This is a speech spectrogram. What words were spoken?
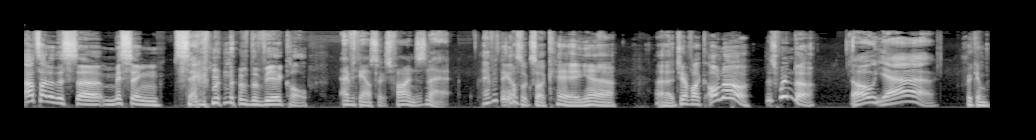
outside of this uh, missing segment of the vehicle, Everything else looks fine, doesn't it? everything else looks okay. Yeah. Uh, do you have like? Oh no, this window. Oh yeah. Freaking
